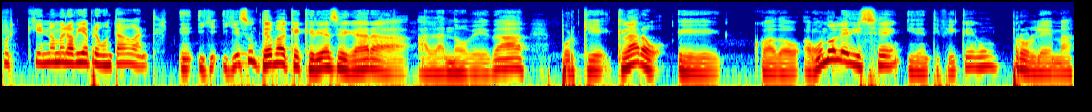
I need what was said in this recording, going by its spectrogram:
porque no me lo había preguntado antes. Y, es un tema que querías llegar a, la novedad, porque claro, eh, cuando a uno le dicen identifiquen un problema,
